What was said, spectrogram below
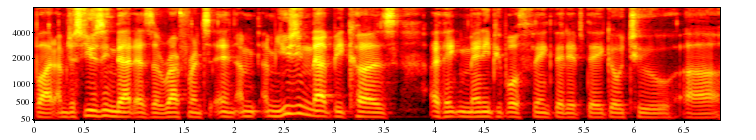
but I'm just using that as a reference. And I'm, I'm using that because I think many people think that if they go to uh,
